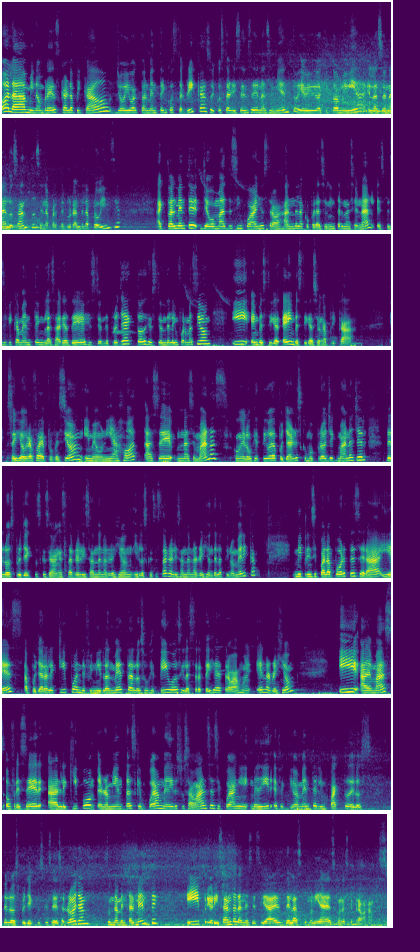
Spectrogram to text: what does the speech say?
Hola, mi nombre es Carla Picado. Yo vivo actualmente en Costa Rica, soy costarricense de nacimiento y he vivido aquí toda mi vida en la zona de Los Santos, en la parte rural de la provincia. Actualmente llevo más de cinco años trabajando en la cooperación internacional, específicamente en las áreas de gestión de proyectos, gestión de la información y investiga e investigación aplicada. Soy geógrafa de profesión y me uní a HOT hace unas semanas con el objetivo de apoyarles como project manager de los proyectos que se van a estar realizando en la región y los que se están realizando en la región de Latinoamérica. Mi principal aporte será y es apoyar al equipo en definir las metas, los objetivos y la estrategia de trabajo en la región y además ofrecer al equipo herramientas que puedan medir sus avances y puedan medir efectivamente el impacto de los, de los proyectos que se desarrollan fundamentalmente y priorizando las necesidades de las comunidades con las que trabajamos.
